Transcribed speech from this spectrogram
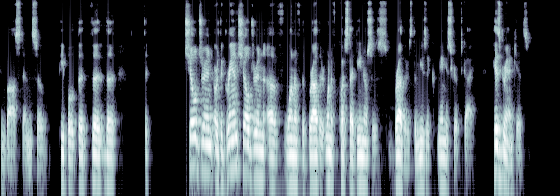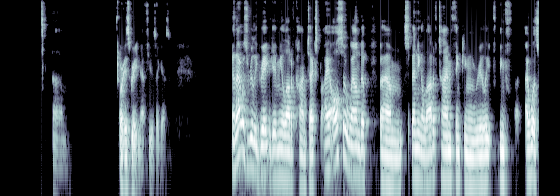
in Boston. So people, the the the the children or the grandchildren of one of the brother, one of Konstantinos's brothers, the music manuscript guy, his grandkids, um, or his great nephews, I guess and that was really great and gave me a lot of context. But I also wound up um, spending a lot of time thinking really. Being, I was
